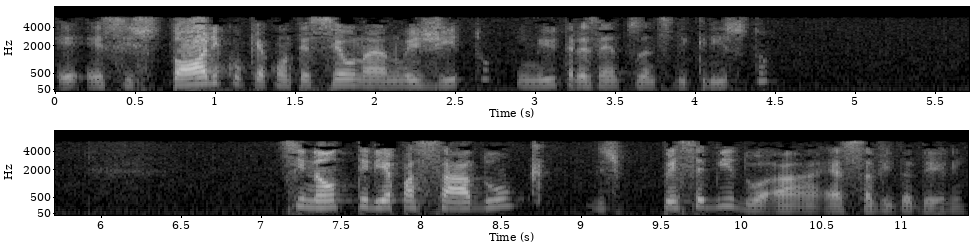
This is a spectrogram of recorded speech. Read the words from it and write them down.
é esse histórico que aconteceu na, no Egito em 1300 a.C. Senão teria passado despercebido a, essa vida dele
